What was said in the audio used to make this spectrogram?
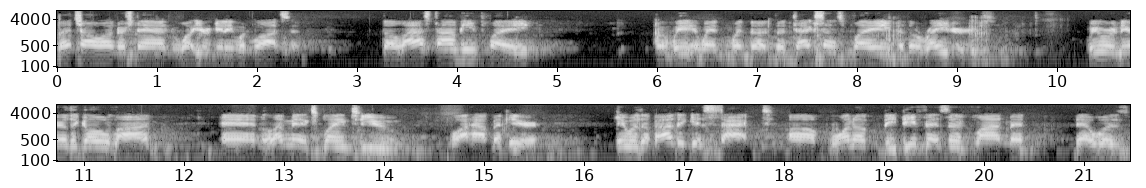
Let y'all understand what you're getting with Watson. The last time he played, when we when when the, the Texans played the Raiders, we were near the goal line, and let me explain to you what happened here he was about to get sacked. Uh, one of the defensive linemen that was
